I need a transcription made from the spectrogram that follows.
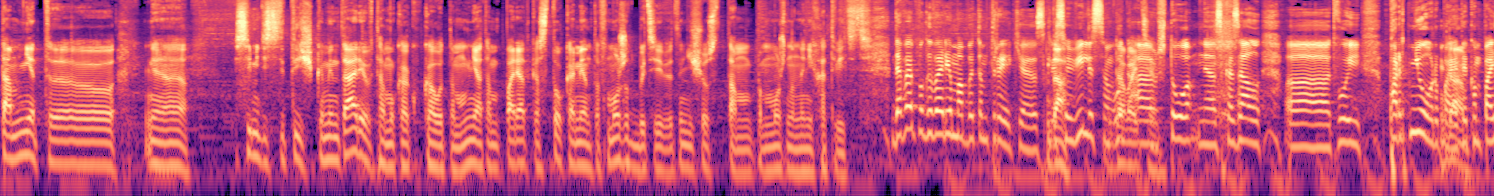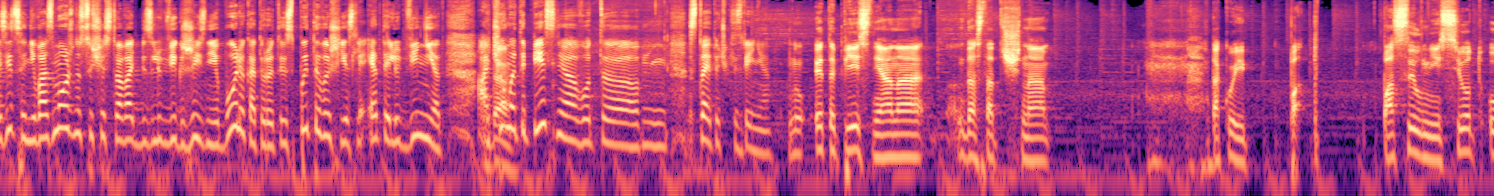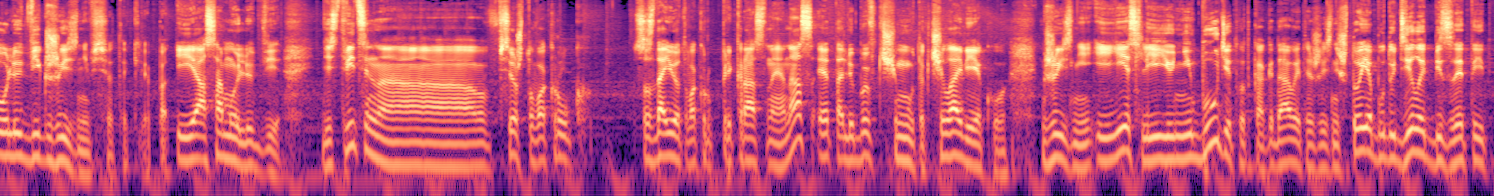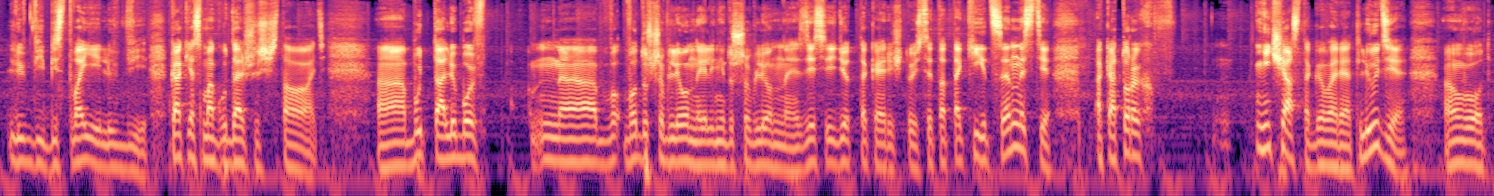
там нет э, э, 70 тысяч комментариев, там как у кого там, у меня там порядка 100 комментов может быть, и это ничего, там можно на них ответить. Давай поговорим об этом треке с Крисом Да, Уиллисом. Вот, а, что э, сказал э, твой партнер по Да. этой композиции. Невозможно существовать без любви к жизни и боли, которую ты испытываешь, если этой любви нет. О Да. чем эта песня, вот м, с твоей точки зрения? Ну, эта песня, она достаточно такой посыл несет о любви к жизни все-таки и о самой любви. Действительно, все, что вокруг создает вокруг прекрасное нас, это любовь к чему-то, к человеку, к жизни. И если ее не будет, вот когда в этой жизни, что я буду делать без этой любви, без твоей любви? Как я смогу дальше существовать? А, будь то любовь э, в- воодушевленная или недушевленная. Здесь идет такая речь. То есть это такие ценности, о которых не часто говорят люди, вот,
